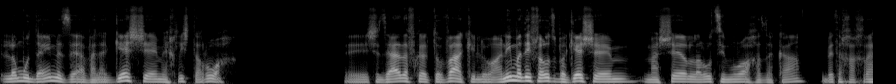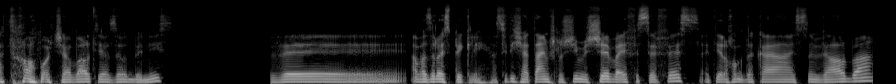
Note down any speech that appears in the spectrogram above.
לא מודעים לזה, אבל הגשם החליש את הרוח. שזה היה דווקא לטובה, כאילו, אני מעדיף לרוץ בגשם מאשר לרוץ עם רוח חזקה, בטח אחרי הטראומות שעברתי על זה עוד בניס. ו... אבל זה לא הספיק לי. עשיתי שעתיים 37.00, הייתי רחוק דקה 24,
